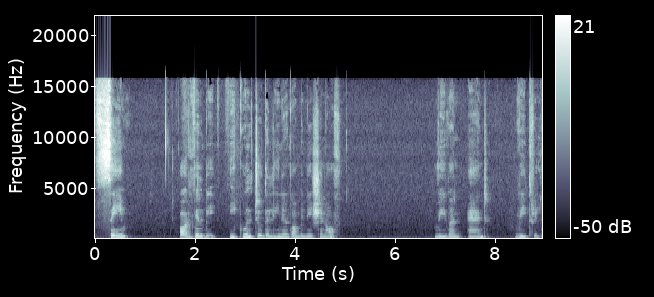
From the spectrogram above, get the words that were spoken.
same or will be equal to the linear combination of V1 and V3.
